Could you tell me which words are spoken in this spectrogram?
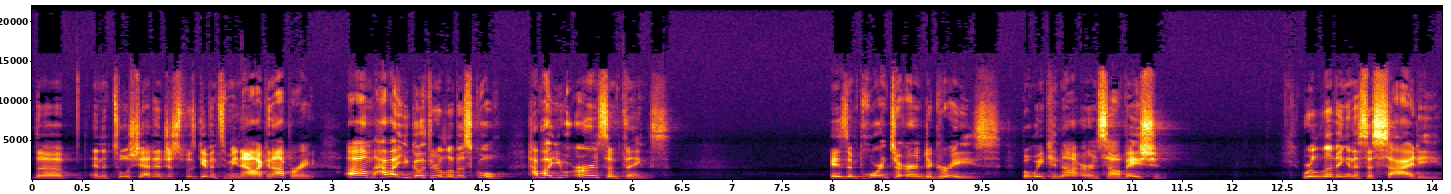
the in the tool shed and it just was given to me. Now I can operate. Um, how about you go through a little bit of school? How about you earn some things? It is important to earn degrees, but we cannot earn salvation. We're living in a society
